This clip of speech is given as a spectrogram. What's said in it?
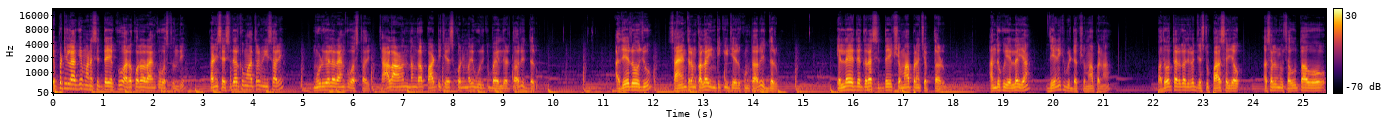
ఎప్పటిలాగే మన సిద్ధయ్యకు అరకొర ర్యాంకు వస్తుంది. కానీ శశిధర్కు మాత్రం ఈసారి మూడు వేల ర్యాంకు వస్తుంది. చాలా ఆనందంగా పార్టీ చేసుకొని మరి ఊరికి బయలుదేరుతారు ఇద్దరు. అదే రోజు సాయంత్రం కల్లా ఇంటికి చేరుకుంటారు ఇద్దరు. ఎల్లయ్య దగ్గర సిద్ధయ్య క్షమాపణ చెప్తాడు. అందుకు ఎల్లయ్య దేనికి బిడ్డ క్షమాపణ? పదో తరగతిలో జస్ట్ పాస్ అయ్యావు. అసలు నువ్వు చదువుతావో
